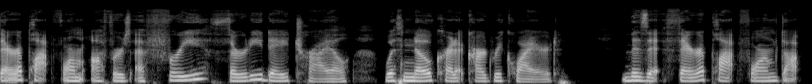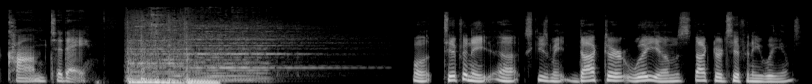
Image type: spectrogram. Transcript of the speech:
TheraPlatform offers a free 30-day trial with no credit card required. Visit theraplatform.com today. Well, Tiffany, uh, excuse me, Dr. Williams, Dr. Tiffany Williams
